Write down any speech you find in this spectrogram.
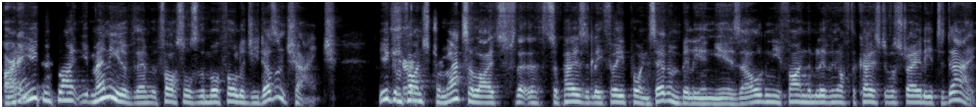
Pardon? You can find many of them the fossils, the morphology doesn't change. You can sure. find stromatolites that are supposedly 3.7 billion years old, and you find them living off the coast of Australia today.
